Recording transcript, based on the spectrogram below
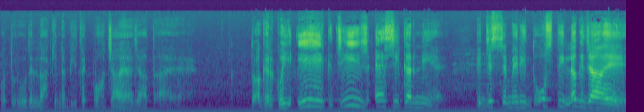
وہ درود اللہ کے نبی تک پہنچایا جاتا ہے۔ تو اگر کوئی ایک چیز ایسی کرنی ہے کہ جس سے میری دوستی لگ جائے،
